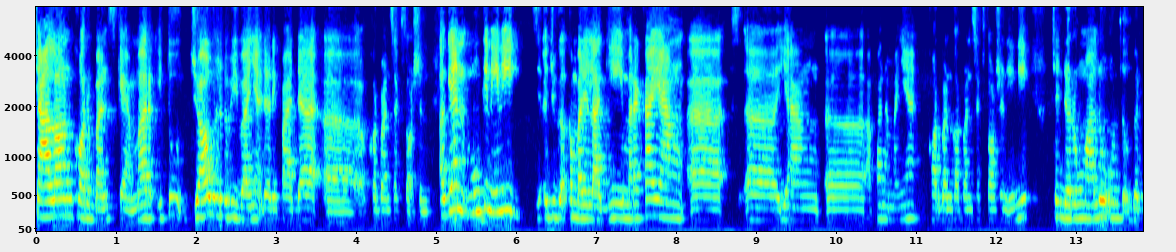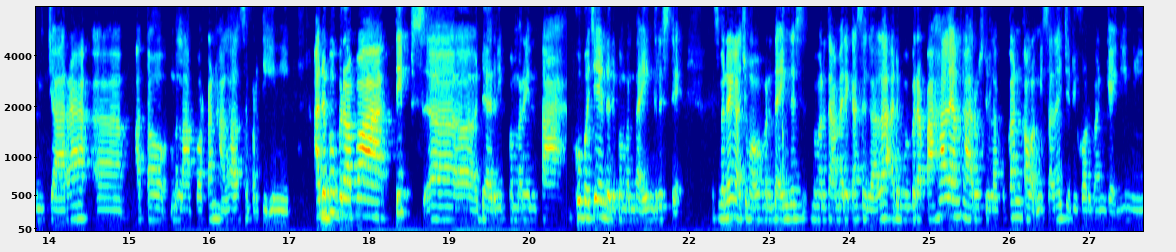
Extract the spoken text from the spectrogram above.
calon korban scammer itu jauh lebih banyak daripada uh, korban sextortion. Again, mungkin ini juga kembali lagi mereka yang uh, uh, yang uh, apa namanya korban-korban sextortion ini cenderung malu untuk berbicara uh, atau melaporkan hal-hal seperti ini. Ada beberapa tips uh, dari pemerintah, gue baca yang dari pemerintah Inggris deh sebenarnya nggak cuma pemerintah Inggris, pemerintah Amerika segala, ada beberapa hal yang harus dilakukan kalau misalnya jadi korban kayak gini.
